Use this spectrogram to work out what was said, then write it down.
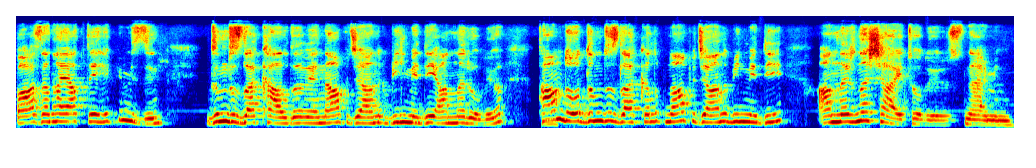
Bazen hayatta hepimizin dımdızlak kaldığı ve ne yapacağını bilmediği anlar oluyor. Tam da o dımdızlak kalıp ne yapacağını bilmediği anlarına şahit oluyoruz Nermin'in.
